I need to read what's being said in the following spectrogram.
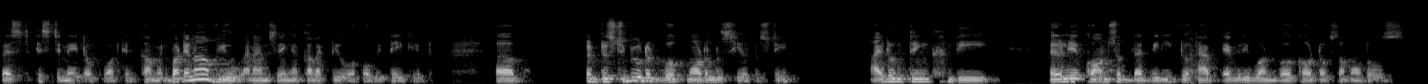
best estimate of what can come in. But in our view, and I'm saying a collective of how we take it, uh, a distributed work model is here to stay. I don't think the earlier concept that we need to have everyone work out of some of those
